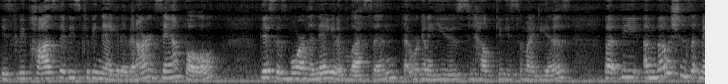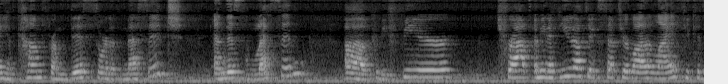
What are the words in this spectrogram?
these could be positive, these could be negative. In our example, this is more of a negative lesson that we're going to use to help give you some ideas. But the emotions that may have come from this sort of message and this lesson uh, could be fear, trapped. I mean, if you have to accept your lot in life, you could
